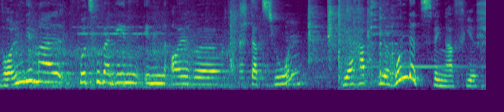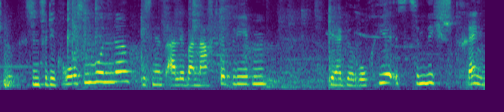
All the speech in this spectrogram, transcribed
Wollen wir mal kurz rübergehen in eure Station? Hier habt ihr Hundezwinger, vier Stück. Das sind für die großen Hunde. Die sind jetzt alle über Nacht geblieben. Der Geruch hier ist ziemlich streng.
